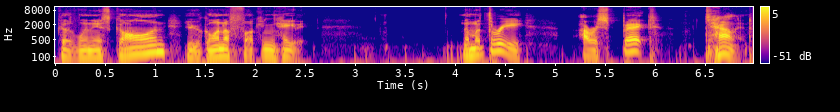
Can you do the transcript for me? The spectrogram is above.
Because when it's gone, you're going to fucking hate it. Number three, I respect talent,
